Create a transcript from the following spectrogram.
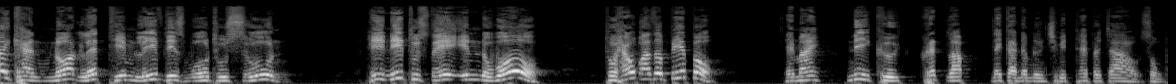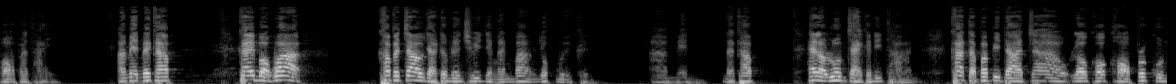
I cannot let him leave this world too soon he need to stay in the world to help other people เห็นไหมนี่คือเคล็ดลับในการดำเนินชีวิตให้พระเจ้าทรงพอพระทยัยอเมนไหมครับ ใครบอกว่า ข้าพเจ้าอยากดำเนินชีวิตอย่างนั้นบ้าง ยกมือขึ้น อาเมนนะครับ ให้เราร่วมใจกันอธิษฐาน ข้าแต่พระบิดาเจ้า เราขอขอบพระคุณ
